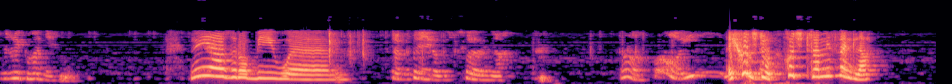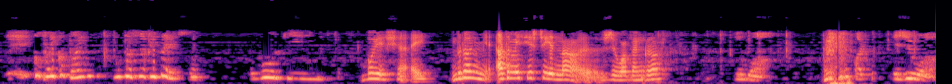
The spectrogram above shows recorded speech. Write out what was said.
Zrobię pochodnie. No i ja zrobiłem... Robię, to ja nie robię. Szkoda węgla. O, o i... Ej, chodź tu, chodź tu, tam jest węgla. Kopaj, kopaj. Upatrz na są. Ogórki. Boję się, ej. Broń mnie. A tam jest jeszcze jedna e, żyła węgla. Żyła. Żyła.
